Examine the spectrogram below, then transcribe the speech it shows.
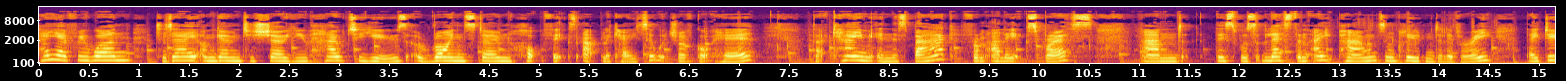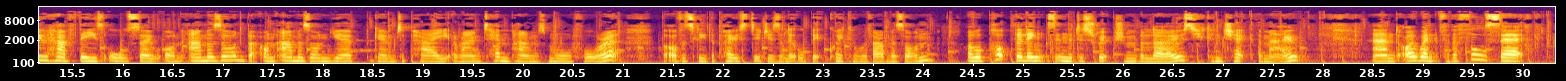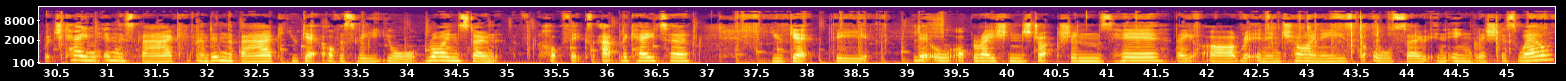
Hey everyone, today I'm going to show you how to use a rhinestone hotfix applicator which I've got here that came in this bag from AliExpress and this was less than £8 including delivery. They do have these also on Amazon, but on Amazon you're going to pay around £10 more for it. But obviously the postage is a little bit quicker with Amazon. I will pop the links in the description below so you can check them out. And I went for the full set which came in this bag and in the bag you get obviously your rhinestone hotfix applicator you get the little operation instructions here. They are written in Chinese but also in English as well.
